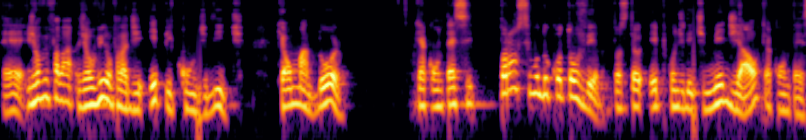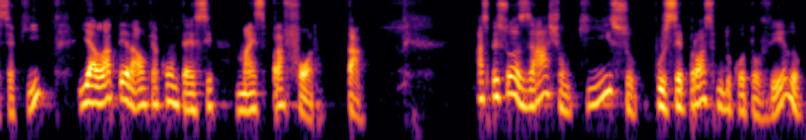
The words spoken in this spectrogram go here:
é, já, ouviu falar, já ouviram falar de epicondilite? Que é uma dor que acontece próximo do cotovelo. Então você tem a epicondilite medial, que acontece aqui, e a lateral, que acontece mais para fora, tá? As pessoas acham que isso, por ser próximo do cotovelo,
